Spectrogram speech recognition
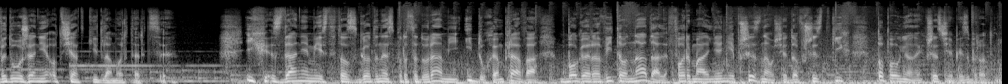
wydłużenie odsiadki dla mordercy. Ich zdaniem jest to zgodne z procedurami i duchem prawa, bo Garavito nadal formalnie nie przyznał się do wszystkich popełnionych przez siebie zbrodni.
